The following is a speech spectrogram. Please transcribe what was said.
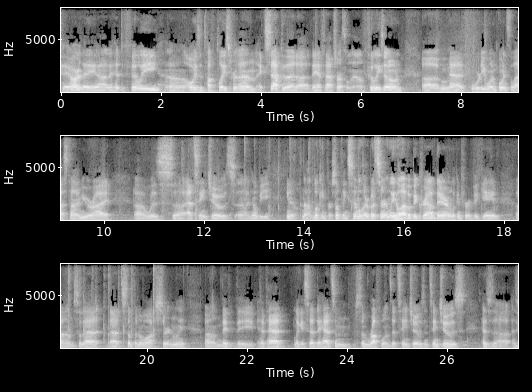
They are. They uh, they head to Philly. Uh, always a tough place for them, except that uh, they have Fats Russell now, Philly's own, uh, who had 41 points the last time you URI uh, was uh, at St. Joe's, uh, and he'll be you know not looking for something similar, but certainly he'll have a big crowd there and looking for a big game. Um, so that that's something to watch certainly. Um, they they have had, like I said, they had some some rough ones at St. Joe's, and St. Joe's has uh, has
